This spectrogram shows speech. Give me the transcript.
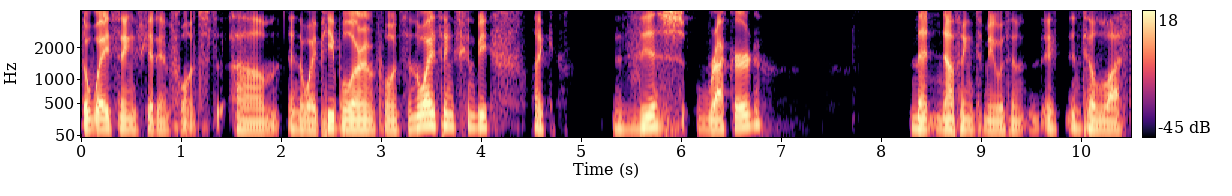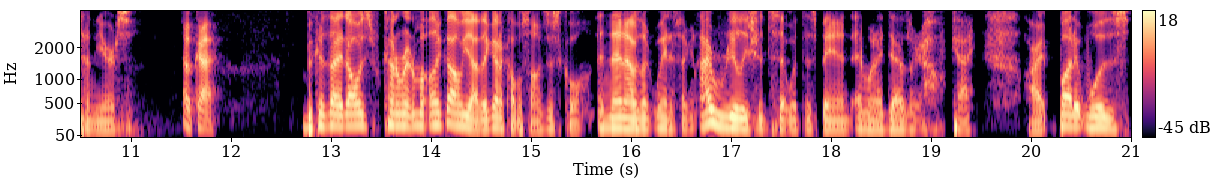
the way things get influenced, um, and the way people are influenced, and the way things can be. Like this record meant nothing to me within until the last ten years. Okay because I'd always kind of written them like, oh yeah, they got a couple songs, it's cool. And then I was like, wait a second, I really should sit with this band. And when I did, I was like, oh, okay, all right. But it was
